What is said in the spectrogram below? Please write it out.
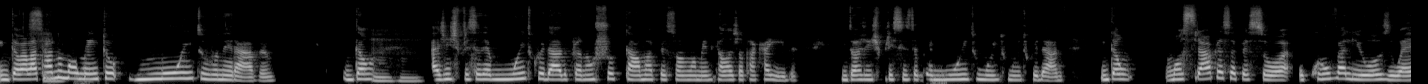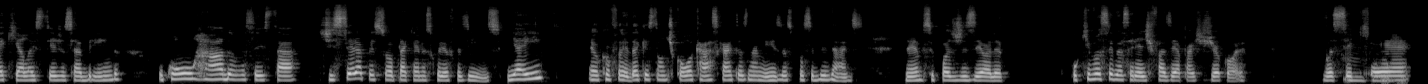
Então ela tá Sim. tá num momento muito vulnerável. Então, uhum. a gente precisa ter muito cuidado para não chutar uma pessoa no momento que ela já tá caída. Então a gente precisa ter muito, muito, muito cuidado. Então, mostrar para essa pessoa o quão valioso é que ela esteja se abrindo, o quão honrado você está de ser a pessoa para quem ela escolheu fazer isso. E aí, é o que eu falei da questão de colocar as cartas na mesa, as possibilidades. Né? Você pode dizer, olha, o que você gostaria de fazer a partir de agora? Você uhum. quer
